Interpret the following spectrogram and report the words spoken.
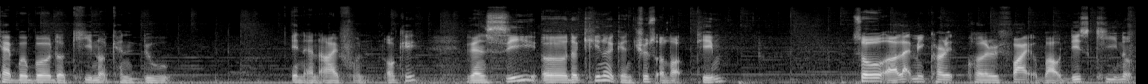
capable the keynote can do in an iPhone. Okay, you can see uh, the keynote can choose a lot theme so uh, let me clarify about this Keynote.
